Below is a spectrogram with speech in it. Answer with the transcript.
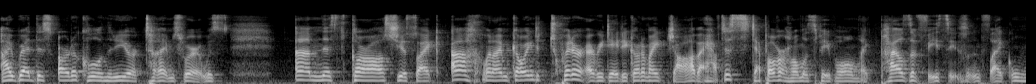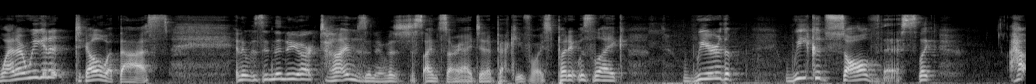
I read this article in the New York Times where it was um, this girl, she was like, ah, when I'm going to Twitter every day to go to my job, I have to step over homeless people and like piles of feces. And it's like, when are we going to deal with this? And it was in the New York Times and it was just, I'm sorry, I did a Becky voice, but it was like, we're the, we could solve this. Like, how,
